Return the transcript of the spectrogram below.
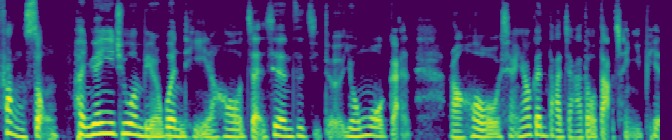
放松，很愿意去问别人问题，然后展现自己的幽默感，然后想要跟大家都打成一片。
